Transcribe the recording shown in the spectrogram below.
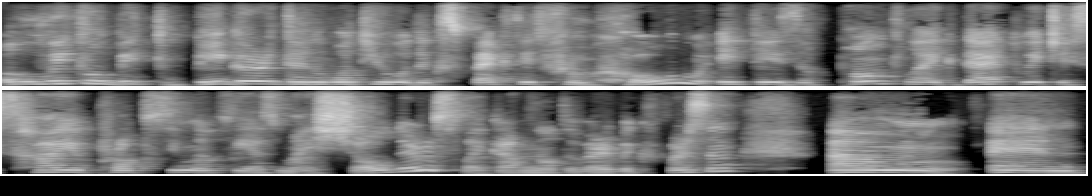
a little bit bigger than what you would expect it from home. It is a pond like that, which is high approximately as my shoulders, like I'm not a very big person. Um, and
